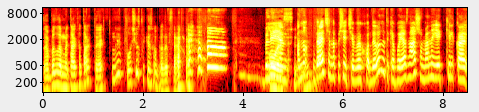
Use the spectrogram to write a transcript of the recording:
зробили ми так-то так-то, як ну, як вийшло, так і зробили все. Блін. Ось. А ну, до речі, напишіть, чи ви ходили на таке, бо я знаю, що в мене є кілька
